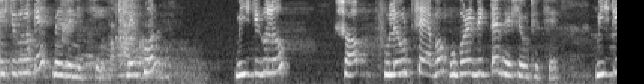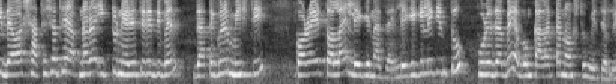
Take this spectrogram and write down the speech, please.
মিষ্টিগুলোকে ভেজে নিচ্ছি। দেখুন, মিষ্টিগুলো সব ফুলে উঠছে এবং উপরের দিকটায় ভেসে উঠেছে। মিষ্টি দেওয়ার সাথে সাথে আপনারা একটু নেড়ে চেড়ে দিবেন, যাতে করে মিষ্টি কড়াইয়ের তলায় লেগে না যায়। লেগে গেলে কিন্তু পুড়ে যাবে এবং কালারটা নষ্ট হয়ে যাবে।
